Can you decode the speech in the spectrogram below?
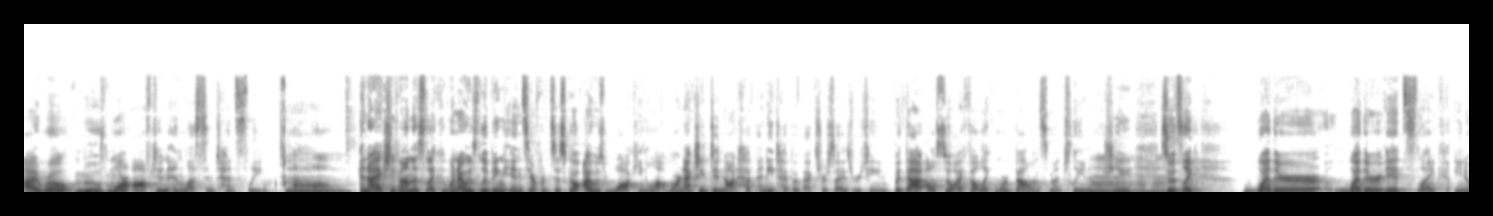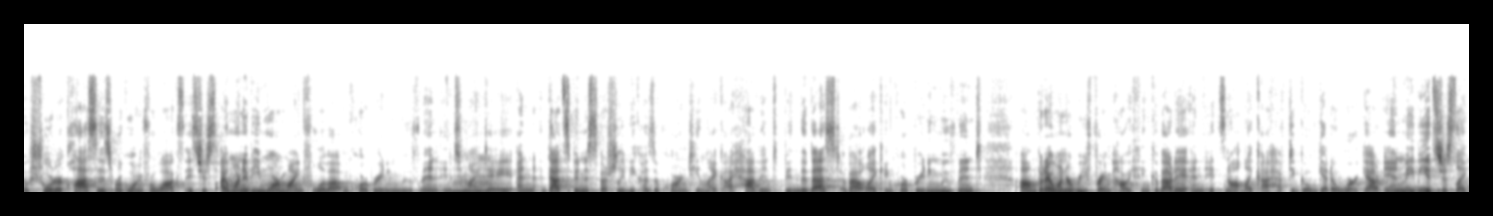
i wrote move more often and less intensely Oh. and I actually found this like when I was living in San Francisco, I was walking a lot more and actually did not have any type of exercise routine. But that also I felt like more balanced mentally and emotionally. Mm, mm-hmm. So it's like whether whether it's like you know shorter classes or going for walks it's just i want to be more mindful about incorporating movement into my day. And that's been especially because of quarantine like i haven't been the best about like incorporating movement um, but i want to reframe how i think about it. And it's not like i have to go get a workout in. Maybe it's just like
